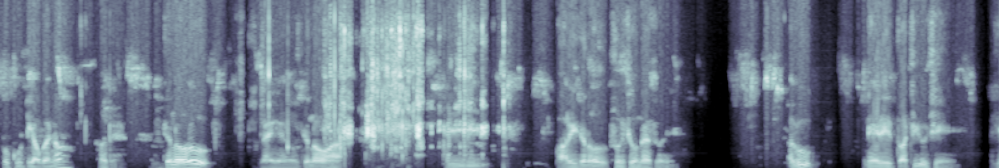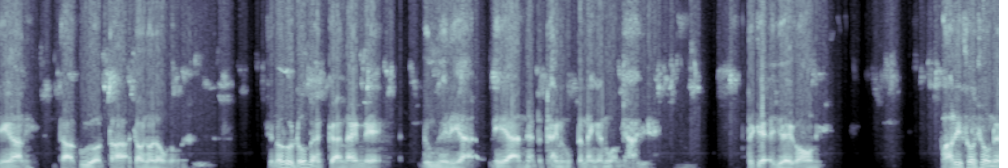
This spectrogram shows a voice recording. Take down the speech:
ပုဂ္ဂိုလ်တစ်ယောက်ပဲနော်ဟုတ်တယ်ကျွန်တော်တို့နိုင်ငံကိုကျွန်တော်ကဒီဘာတွေကျွန်တော်တို့ဆုံးရှုံးနေဆိုရင်အခုနေတွေတွားကြည့်လို့ရှိရင် အရင်ကလေဒါအခုတော့ဒါအကြောင်းကြောင်းတော့ပဲကျွန်တော်တို့လုံးဝကန်နိုင်တဲ့လူငယ်တွေကနေရာအနှံ့တစ်တိုင်းလုံးတစ်နိုင်ငံလုံးအများကြီးတယ်တကယ်အရွယ်ကောင်းတွေဘာတွေဆုံးရှုံးနေ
